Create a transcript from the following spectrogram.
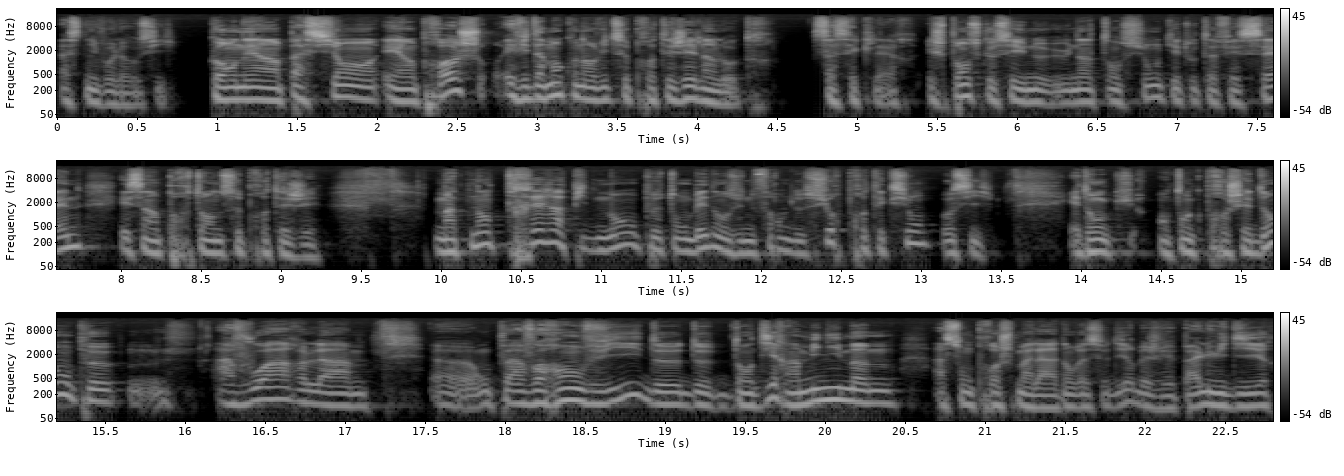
à ce niveau-là aussi. Quand on est un patient et un proche, évidemment qu'on a envie de se protéger l'un l'autre. Ça, c'est clair. Et je pense que c'est une intention qui est tout à fait saine et c'est important de se protéger. Maintenant, très rapidement, on peut tomber dans une forme de surprotection aussi. Et donc, en tant que proche aidant, on peut avoir la, euh, on peut avoir envie de, d'en dire un minimum à son proche malade. On va se dire, ben, je vais pas lui dire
